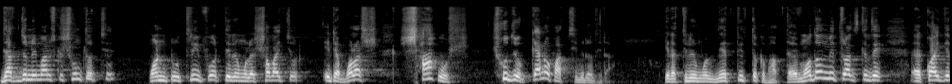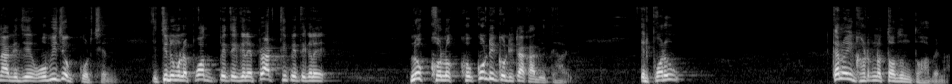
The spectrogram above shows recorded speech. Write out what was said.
যার জন্য মানুষকে শুনতে হচ্ছে। ওয়ান টু থ্রি ফোর তৃণমূলের সবাই চোর। এটা বলার সাহস, সুযোগ কেন পাচ্ছে বিরোধীরা? এটা তৃণমূল নেতৃত্বকে ভাবতে হবে। মদন মিত্র আজকে যে কয়েকদিন আগে যে অভিযোগ করছেন তৃণমূলে পদ পেতে গেলে প্রার্থী পেতে গেলে লক্ষ লক্ষ কোটি কোটি টাকা দিতে হয়। এরপরেও কেন এই ঘটনা তদন্ত হবে না?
